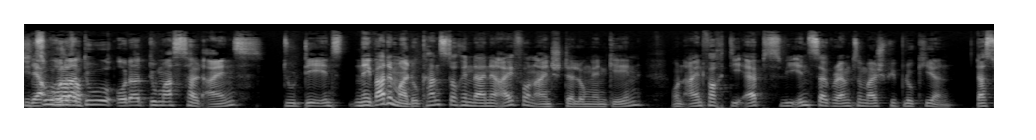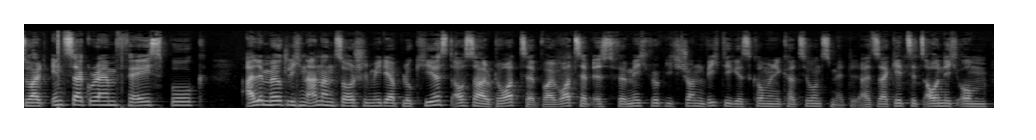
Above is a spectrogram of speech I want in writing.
die Ja, Zuhörer oder du, oder du machst halt eins, du deinst, nee, warte mal, du kannst doch in deine iPhone-Einstellungen gehen und einfach die Apps wie Instagram zum Beispiel blockieren. Dass du halt Instagram, Facebook, alle möglichen anderen Social Media blockierst, außer halt WhatsApp, weil WhatsApp ist für mich wirklich schon ein wichtiges Kommunikationsmittel. Also da geht's jetzt auch nicht um,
